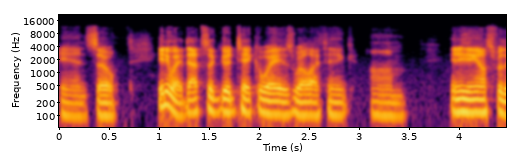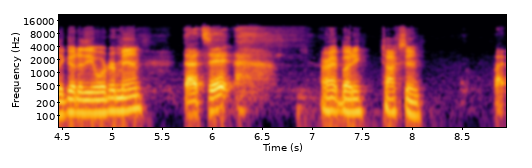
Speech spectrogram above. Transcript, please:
And so, anyway, that's a good takeaway as well, I think. Um, anything else for the good of the order, man? That's it. All right, buddy. Talk soon. Bye.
